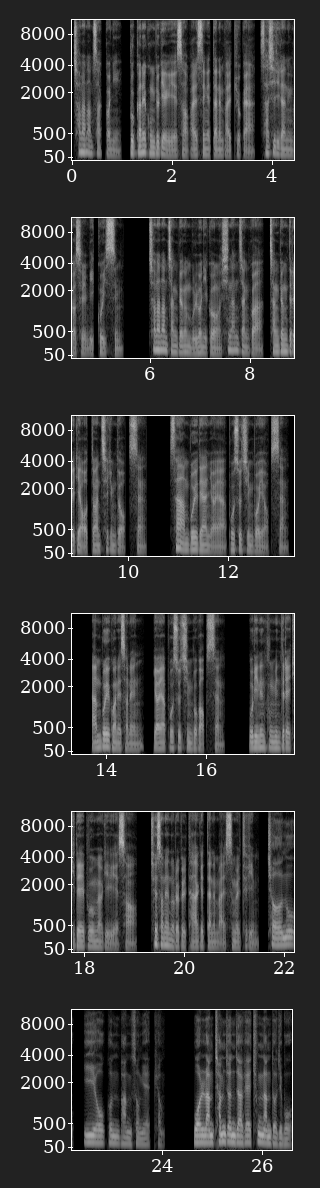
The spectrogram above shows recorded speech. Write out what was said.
천안함 사건이 북한의 공격에 의해서 발생했다는 발표가 사실이라는 것을 믿고 있음. 천안함 장병은 물론이고 신함장과 장병들에게 어떠한 책임도 없음. 4. 안보에 대한 여야 보수 진보의 없음. 안보에 관해서는 여야 보수 진보가 없음. 우리는 국민들의 기대에 부응하기 위해서 최선의 노력을 다하겠다는 말씀을 드림. 전후 이호군 방송의 평. 월남 참전자회 충남도지부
